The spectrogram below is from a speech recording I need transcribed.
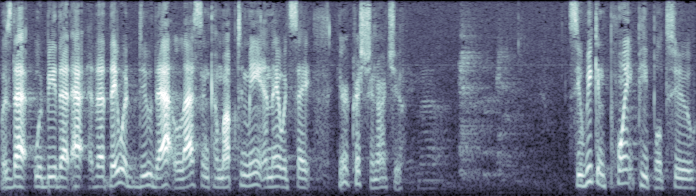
Was that would be that, that they would do that less and come up to me and they would say, You're a Christian, aren't you? See, we can point people to,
